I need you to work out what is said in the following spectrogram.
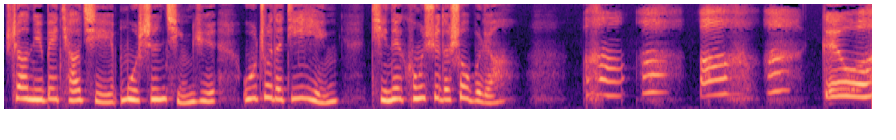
少女被挑起陌生情欲，无助的低吟，体内空虚的受不了。啊啊啊！给我！啊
